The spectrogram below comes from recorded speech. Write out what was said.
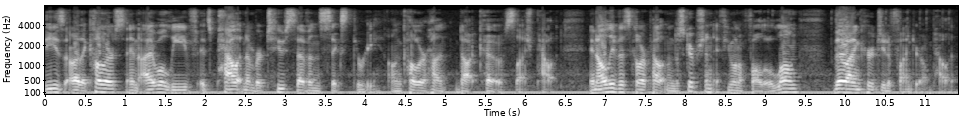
these are the colors, and I will leave its palette number 2763 on colorhunt.co slash palette. And I'll leave this color palette in the description if you want to follow along, though I encourage you to find your own palette.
